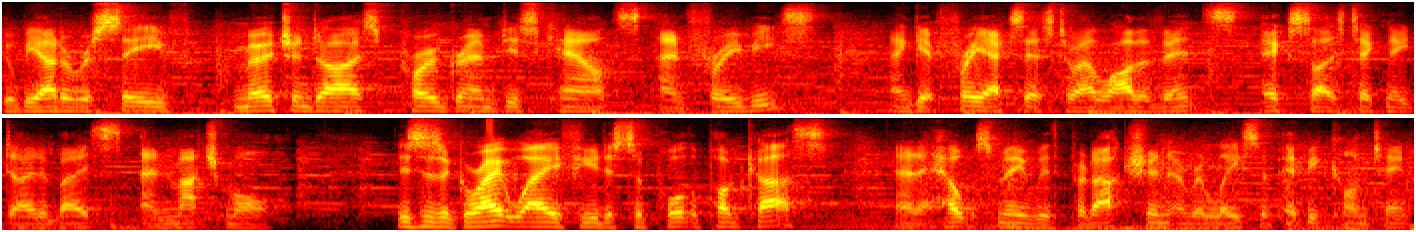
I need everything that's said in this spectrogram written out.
You'll be able to receive merchandise, program discounts, and freebies and get free access to our live events, exercise technique database, and much more. This is a great way for you to support the podcast and it helps me with production and release of epic content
